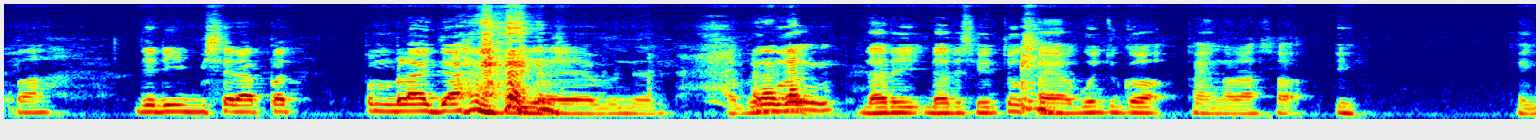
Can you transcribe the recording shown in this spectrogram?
apa-apa. Jadi bisa dapat pembelajaran. Iya iya bener. Tapi Karena gua kan- dari dari situ kayak gue juga kayak ngerasa ih kayak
